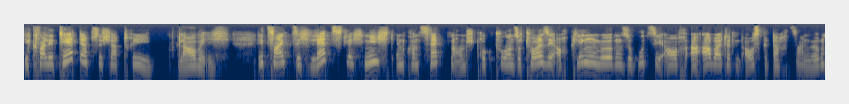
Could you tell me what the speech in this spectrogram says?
Die Qualität der Psychiatrie glaube ich. Die zeigt sich letztlich nicht in Konzepten und Strukturen, so toll sie auch klingen mögen, so gut sie auch erarbeitet und ausgedacht sein mögen,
